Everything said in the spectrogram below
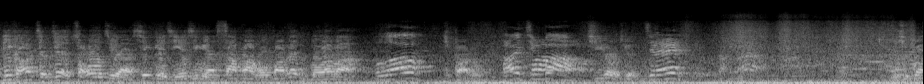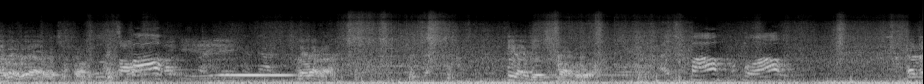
你搞真正做好食啊，先加钱先啊，三百五百蚊无啊嘛？无啊。一百多。来一百。鸡肉卷。一个。一百肉肉啊，一百。一包。多少啦？这个就一百五。一包，好无啊？大哥，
